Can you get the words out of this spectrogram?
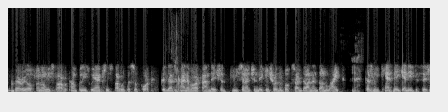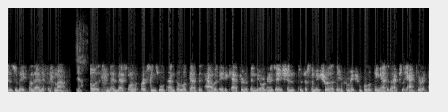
Very often when we start with companies, we actually start with the support because that's yep. kind of our foundation. You mentioned making sure the books are done and done right. Yeah. Because we can't make any decisions based on that if it's not. Yeah. So it's, that's one of the first things we'll tend to look at is how is data captured within the organization to just to make sure that the information we're looking at is actually accurate.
